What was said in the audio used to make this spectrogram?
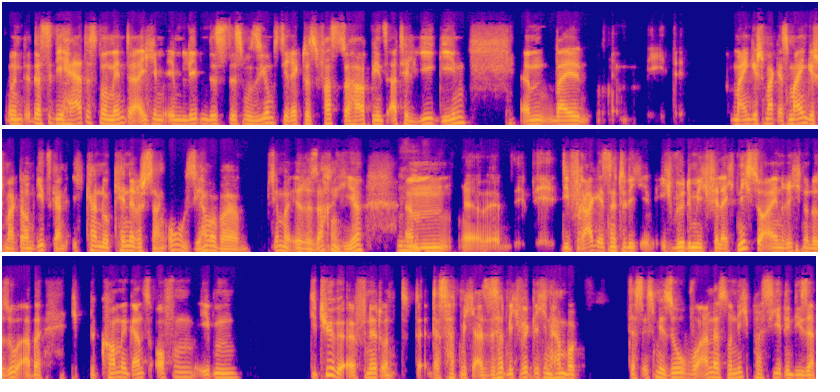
Und das sind die härtesten Momente eigentlich im, im Leben des, des Museumsdirektors, fast so hart wie ins Atelier gehen, ähm, weil mein Geschmack ist mein Geschmack, darum geht's gar nicht. Ich kann nur kennerisch sagen, oh, Sie haben aber, Sie haben mal irre Sachen hier. Mhm. Ähm, äh, die Frage ist natürlich, ich würde mich vielleicht nicht so einrichten oder so, aber ich bekomme ganz offen eben die Tür geöffnet und das hat mich, also das hat mich wirklich in Hamburg das ist mir so woanders noch nicht passiert in dieser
